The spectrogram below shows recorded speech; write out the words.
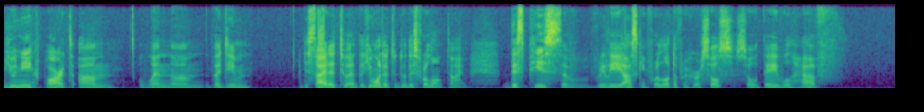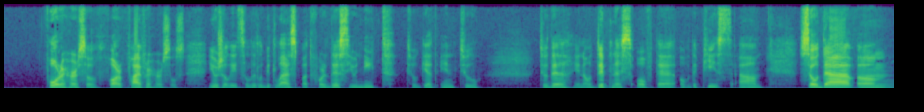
unique part um, when um, Vadim decided to, and he wanted to do this for a long time. This piece uh, really asking for a lot of rehearsals, so they will have four rehearsals, four five rehearsals. Usually it's a little bit less, but for this you need to get into to the you know deepness of the of the piece. Um, so the um,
